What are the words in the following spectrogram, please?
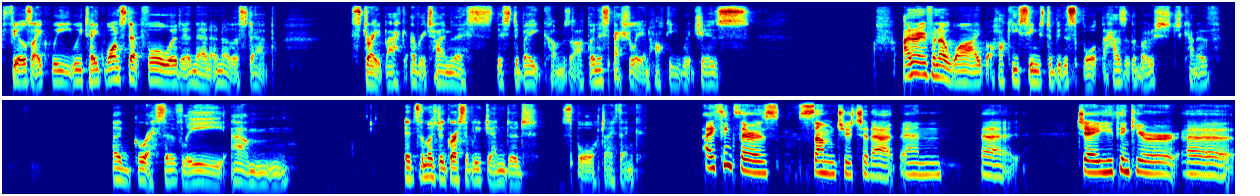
feels like we we take one step forward and then another step straight back every time this this debate comes up, and especially in hockey, which is I don't even know why, but hockey seems to be the sport that has it the most kind of aggressively um it's the most aggressively gendered sport, I think. I think there's some truth to that. And uh, Jay, you think you're a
